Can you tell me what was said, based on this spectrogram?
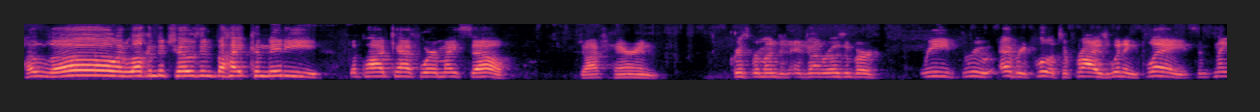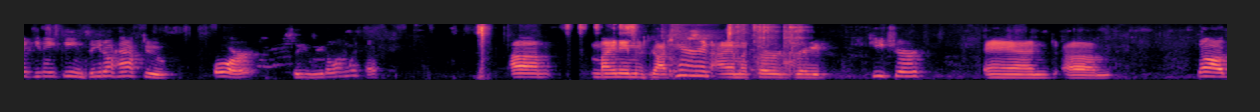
Hello, and welcome to Chosen by Committee, the podcast where myself, Josh Heron, Christopher Munden, and John Rosenberg read through every Pulitzer Prize winning play since 1918 so you don't have to, or so you read along with us. Um, my name is Josh Heron. I am a third grade teacher and um, dog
